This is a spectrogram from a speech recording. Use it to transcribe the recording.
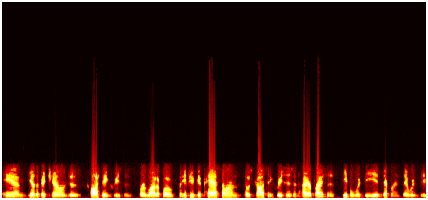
And the other big challenge is cost increases for a lot of folks. If you could pass on those cost increases and higher prices, people would be indifferent. They would be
